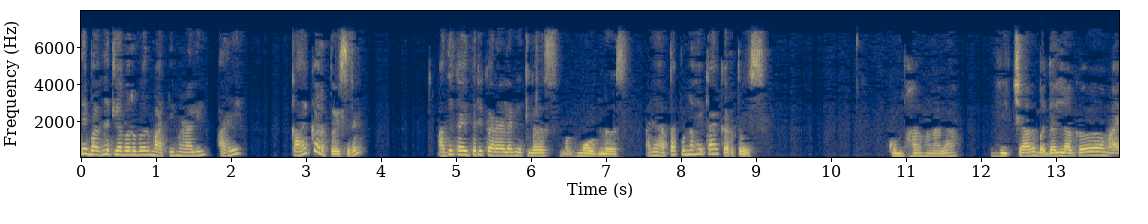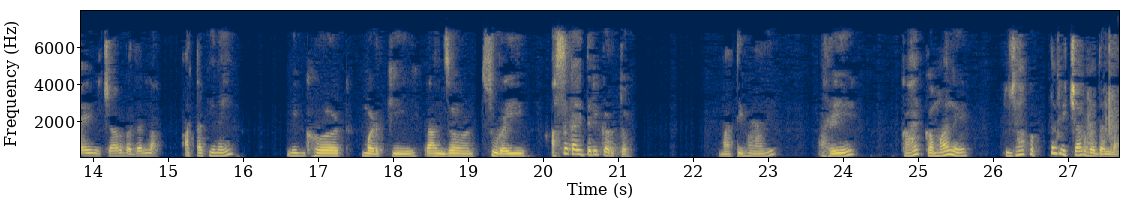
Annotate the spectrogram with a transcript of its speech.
ते बघितल्याबरोबर माती म्हणाली अरे काय करतोयस रे? आधी काहीतरी करायला घेतलंस मग मोडलंस. आणि आता पुन्हा हे काय करतोयस? कुंभार म्हणाला विचार बदलला ग माये विचार बदलला. आता की नाही? मी घट मडकी रांजण सुरई असं काहीतरी करतोय. माती म्हणाली अरे काय कमाल आहे. तुझा फक्त विचार बदलला.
